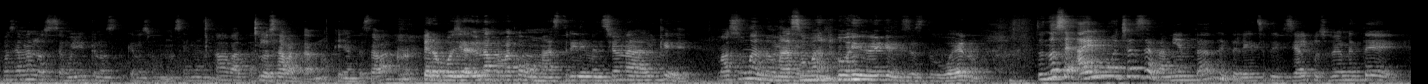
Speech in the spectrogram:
¿cómo se llaman los emojis que, que no son, no se llaman? Avatar. Los avatar, ¿no? Que ya empezaba, pero pues ya de una forma como más tridimensional que... Más humanoide. Más humanoide que dices tú, bueno. Entonces, no sé, hay muchas herramientas de inteligencia artificial, pues obviamente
